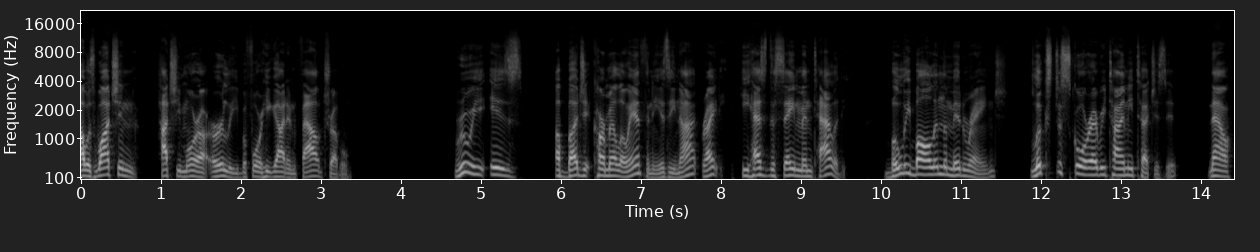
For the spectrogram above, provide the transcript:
I was watching Hachimura early before he got in foul trouble. Rui is a budget Carmelo Anthony, is he not? Right? He has the same mentality. Bully ball in the mid range, looks to score every time he touches it. Now,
